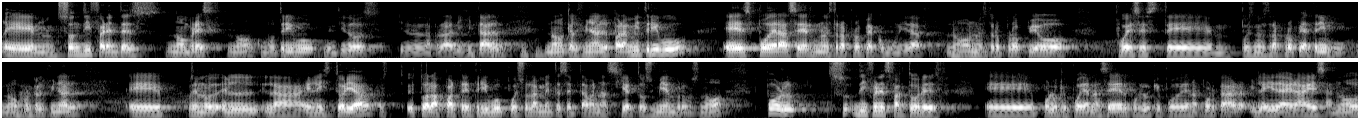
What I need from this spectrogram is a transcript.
eh, son diferentes nombres, ¿no? Como Tribu 22 y la palabra digital, ¿no? Que al final para mí Tribu es poder hacer nuestra propia comunidad, ¿no? Nuestro propio, pues este, pues nuestra propia tribu, ¿no? Porque al final eh, pues en, lo- en la, en la historia, pues, toda la parte de tribu, pues solamente aceptaban a ciertos miembros, ¿no? Por diferentes factores, eh, por lo que podían hacer, por lo que podían aportar, y la idea era esa, ¿no?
